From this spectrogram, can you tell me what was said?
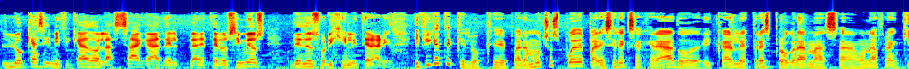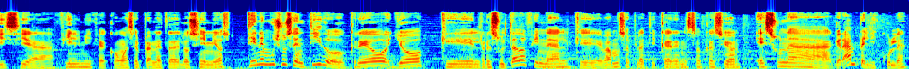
lo que ha significado la saga del planeta de los simios desde su origen literario. Y fíjate que lo que para muchos puede parecer exagerado, dedicarle tres programas a una franquicia fílmica como es el planeta de los simios, tiene mucho sentido. Creo yo que el resultado final que vamos a platicar en esta ocasión es una gran película,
